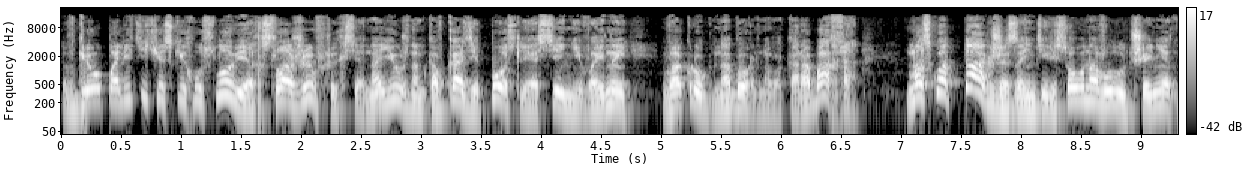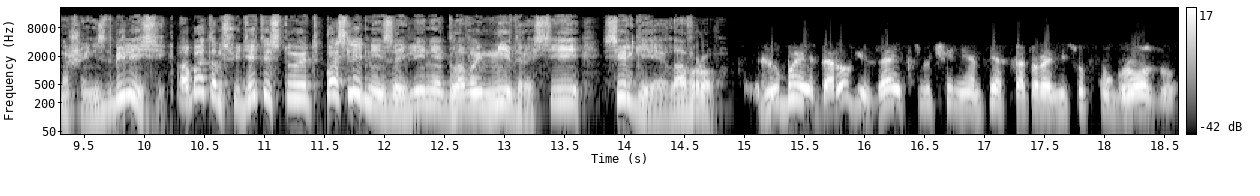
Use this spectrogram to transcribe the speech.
в геополитических условиях, сложившихся на Южном Кавказе после осенней войны вокруг Нагорного Карабаха, Москва также заинтересована в улучшении отношений с Тбилиси. Об этом свидетельствует последнее заявление главы МИД России Сергея Лаврова любые дороги, за исключением тех, которые несут угрозу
